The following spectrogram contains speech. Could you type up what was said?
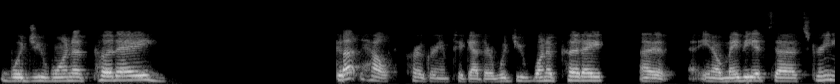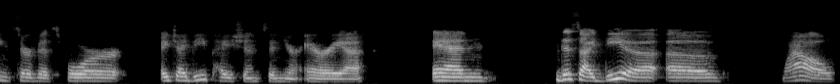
would you want to put a gut health program together? Would you want to put a, a, you know, maybe it's a screening service for HIV patients in your area? And this idea of, wow,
